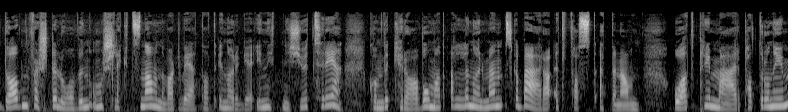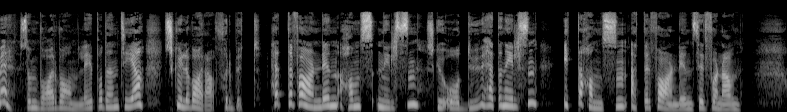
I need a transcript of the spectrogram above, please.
Da den første loven om slektsnavn ble vedtatt i Norge i 1923, kom det krav om at alle nordmenn skal bære et fast etternavn, og at primærpatronymer, som var vanlig på den tida, skulle være forbudt. Hette faren din Hans Nilsen, skulle òg du hete Nilsen, ikke Hansen etter faren din sitt fornavn.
